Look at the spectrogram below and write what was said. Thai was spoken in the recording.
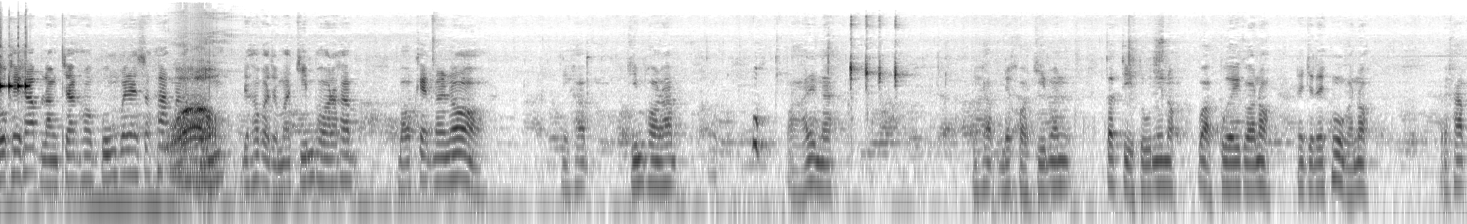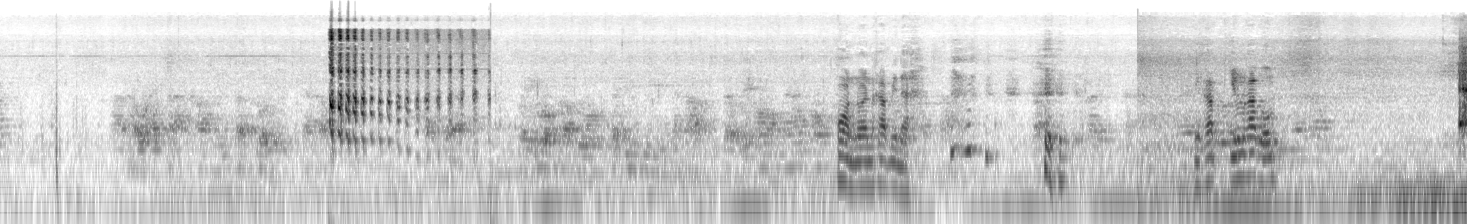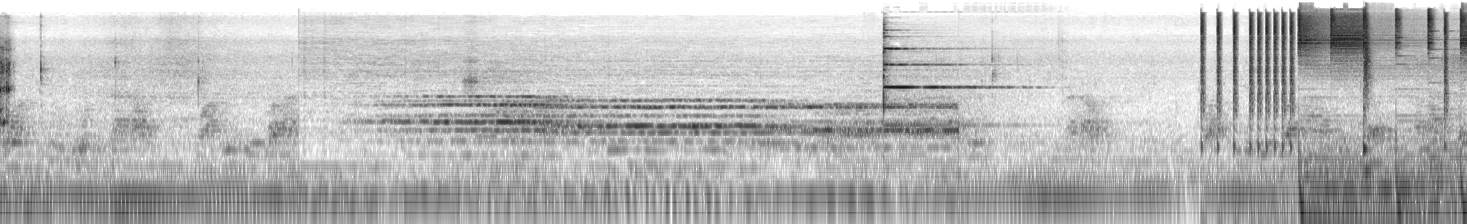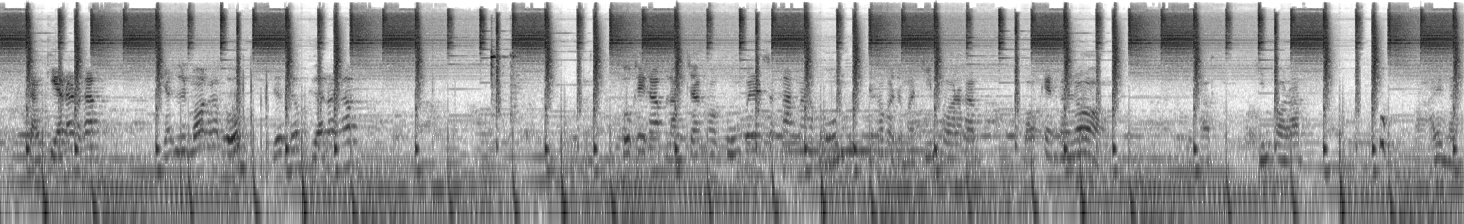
โอเคครับ หลังจากเราปรุงไปได้สักพักนะครับผมเดี๋ยวเขาก็จะมาจิ้มพอนะครับ บอกแกตน้อยนอนี่ครับ จิ้มพอนะครับโอ้ป๋าเลยนะนี่ครับเดี๋ยวขอจิ้มมันตะตีตูนนี่เนาะว่าเปื่อยก่อนเนาะเดี๋ยวจะได้หู้กันเนาะนะครับห่อนน้อยนะครับนี่นะนี่ครับจิ้มนะครับผม เกียร์นะครับ อย่างอื่นมอสครับผมเดี๋ยวเติมเกลือนะครับ โอเคครับ หลังจากเราปรุงไปได้สักพักนะครับผมเขาก็จะมาจิ้มพอนะครับบอกแกนข้างนอกนี่ครับจิ้มพอนะครับหมาเลยนะ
